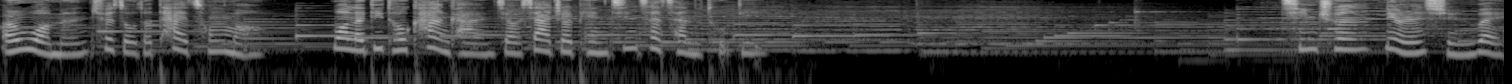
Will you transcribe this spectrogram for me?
而我们却走得太匆忙，忘了低头看看脚下这片金灿灿的土地。青春令人寻味，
